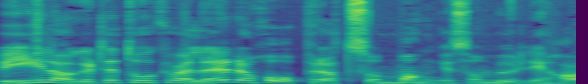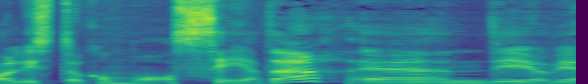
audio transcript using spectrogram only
Vi lager til to kvelder, og håper at så mange som mulig har lyst til å komme og se det. Eh, det gjør vi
